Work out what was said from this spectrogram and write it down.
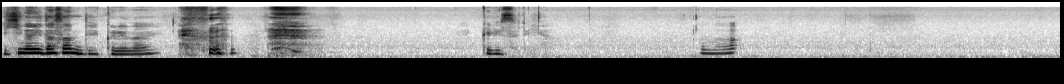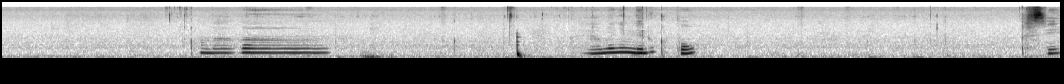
いきなり出さんでくれない？びっくりするや。こんばんは。こんばんは。早めに寝るかぽし。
